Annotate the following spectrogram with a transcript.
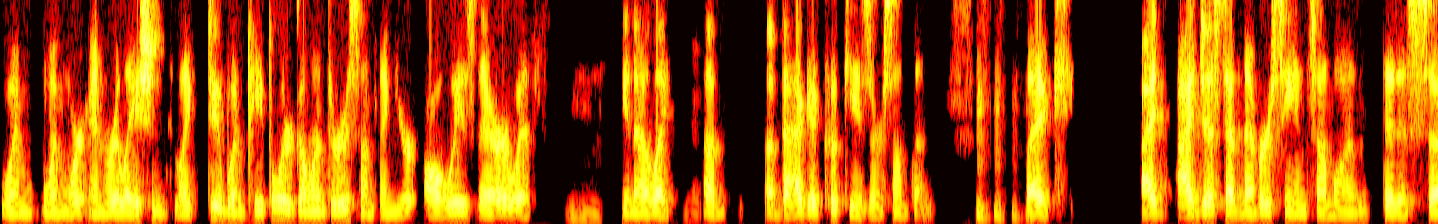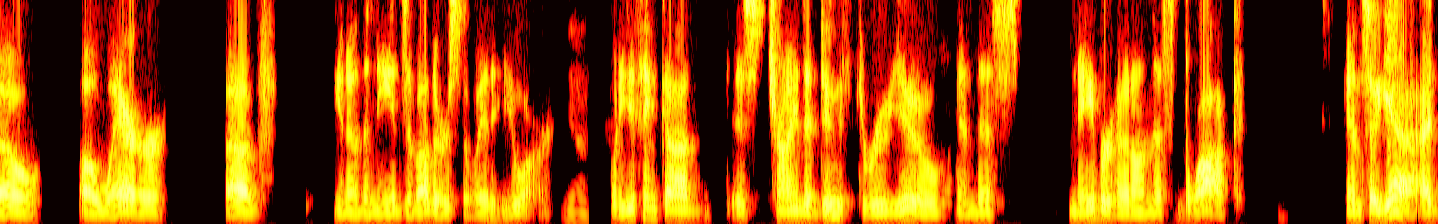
when when we're in relation like dude when people are going through something you're always there with mm-hmm. you know like yeah. a, a bag of cookies or something like i i just have never seen someone that is so aware of you know the needs of others the way that you are yeah what do you think god is trying to do through you in this neighborhood on this block and so yeah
